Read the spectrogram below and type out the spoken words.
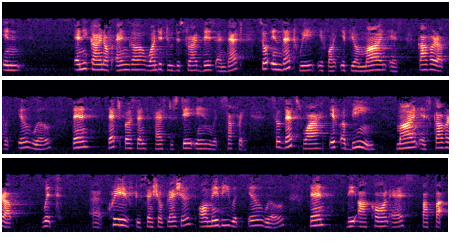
In any kind of anger, wanted to destroy this and that. So in that way, if, if your mind is covered up with ill will, then that person has to stay in with suffering. So that's why if a being mind is covered up with uh, crave to sensual pleasures or maybe with ill will, then they are called as papa.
